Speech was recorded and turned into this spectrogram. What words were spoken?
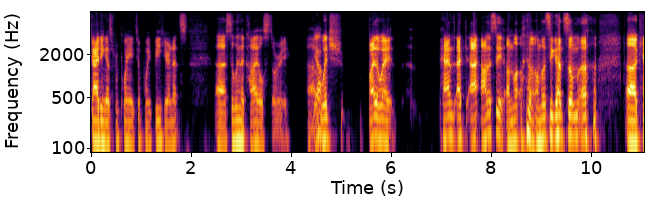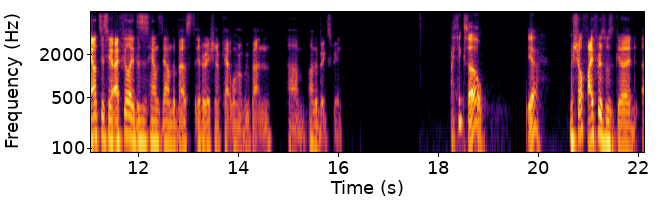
guiding us from point A to point B here, and that's uh, Selina Kyle's story, uh, yeah. which, by the way, hands I, I honestly unless, unless you got some uh, uh, counters here, I feel like this is hands down the best iteration of Catwoman we've gotten um, on the big screen. I think so. Yeah. Michelle Pfeiffer's was good, uh,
